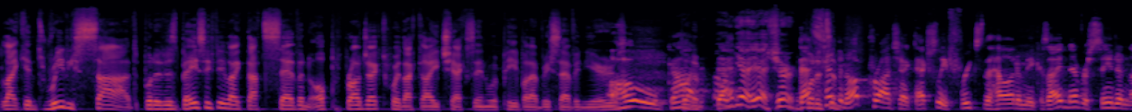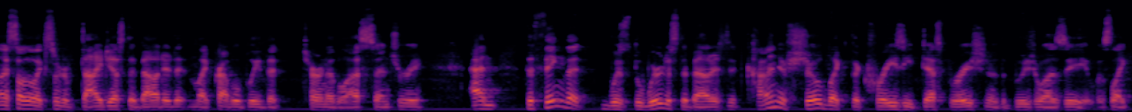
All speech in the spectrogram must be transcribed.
like it's really sad, but it is basically like that Seven Up project where that guy checks in with people every seven years. Oh, God. Um, oh, yeah, yeah, sure. That But it's a- Seven Up project actually freaks the hell out of me because I'd never seen it and I saw like sort of digest about it in like probably the turn of the last century. And the thing that was the weirdest about it is it kind of showed like the crazy desperation of the bourgeoisie. It was like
